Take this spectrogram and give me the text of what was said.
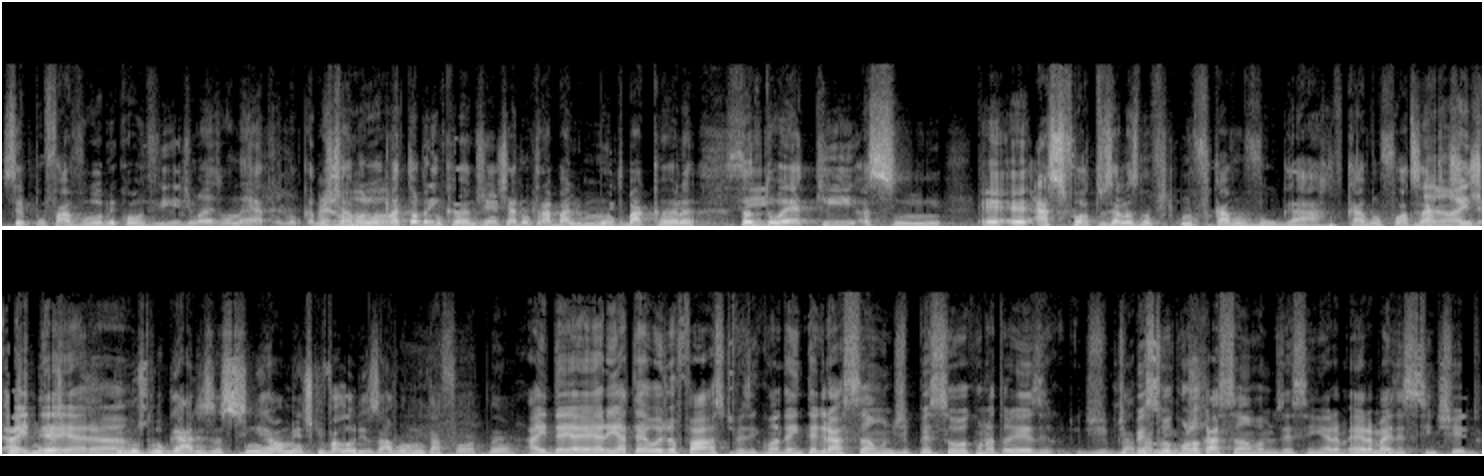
você por favor me convide, mas o Neto nunca mas me chamou. Rolou. Mas tô brincando, gente, era um trabalho muito bacana, Sim. tanto é que, assim, é, é, as fotos elas não, não ficavam vulgar, ficavam fotos não, artísticas a, a mesmo, era... e nos lugares assim realmente que valorizavam muito a foto, né? A ideia era, e até hoje eu faço de vez em quando, a integração de pessoa com natureza, de, de pessoa com locação, vamos dizer assim, era, uhum. era mais nesse sentido.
